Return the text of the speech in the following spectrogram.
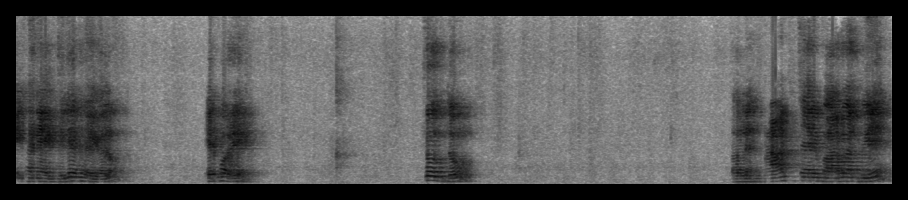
এখানে এক দিলে হয়ে গেল। এরপরে চোদ্দ। তাহলে আট, চারে বারো আর দুয়ে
